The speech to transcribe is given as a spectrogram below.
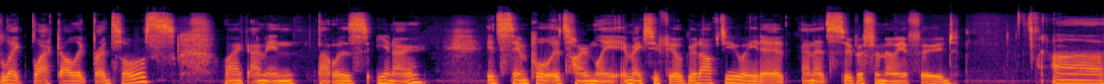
like black garlic bread sauce. Like, I mean, that was, you know, it's simple, it's homely, it makes you feel good after you eat it, and it's super familiar food. Uh,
